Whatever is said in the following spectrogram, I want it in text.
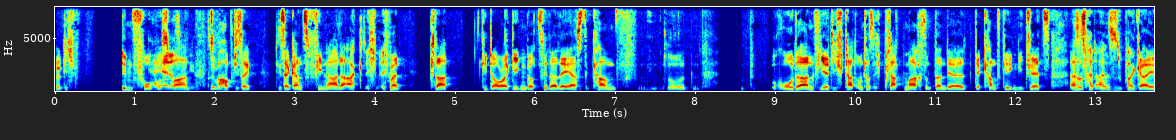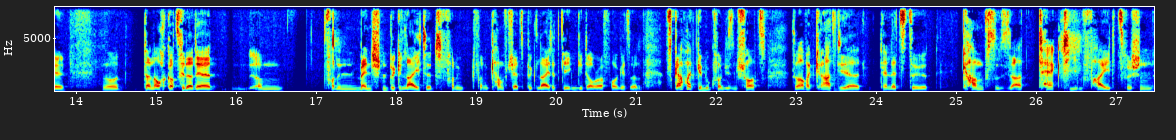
wirklich im Fokus Ja, ja, waren. So überhaupt dieser, dieser ganze finale Akt. Ich, ich meine, klar, Ghidorah gegen Godzilla, der erste Kampf, so Rodan, wie er die Stadt unter sich platt macht und dann der, der Kampf gegen die Jets. Das ist halt alles super geil. So, dann auch Godzilla, der ähm, von den Menschen begleitet, von von Kampfjets begleitet gegen Ghidorah vorgeht. So, Es gab halt genug von diesen Shots, so, aber gerade der, der letzte Kampf, so dieser Tag-Team-Fight zwischen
